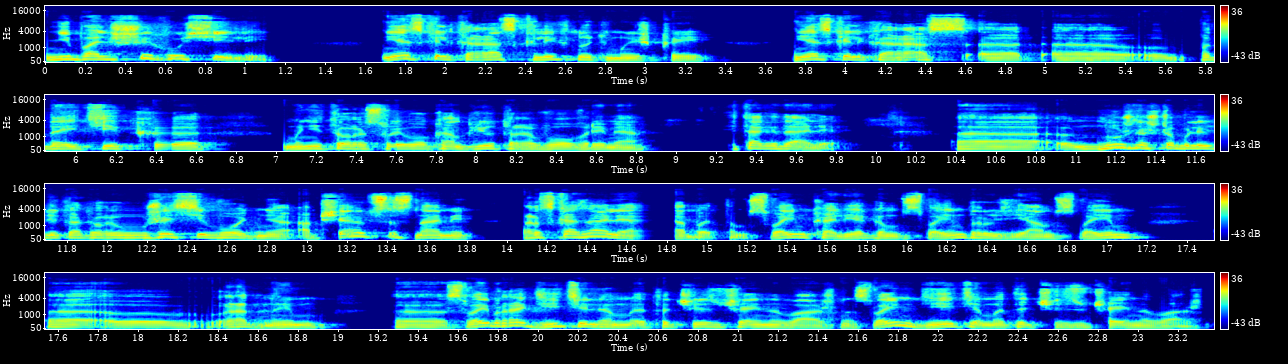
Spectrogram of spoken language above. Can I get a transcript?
небольших усилий. Несколько раз кликнуть мышкой, несколько раз э, э, подойти к монитору своего компьютера вовремя и так далее. Э, нужно, чтобы люди, которые уже сегодня общаются с нами, рассказали об этом своим коллегам, своим друзьям, своим э, э, родным, своим родителям это чрезвычайно важно, своим детям это чрезвычайно важно.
